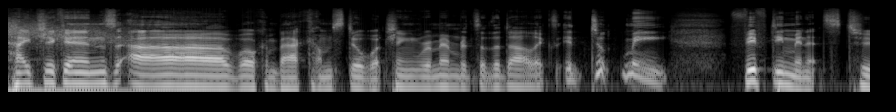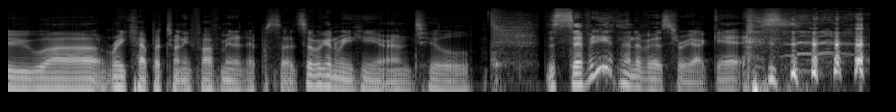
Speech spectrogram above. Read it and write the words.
Hey, chickens. Uh, welcome back. I'm still watching Remembrance of the Daleks. It took me 50 minutes to uh, recap a 25 minute episode, so we're going to be here until the 70th anniversary, I guess.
